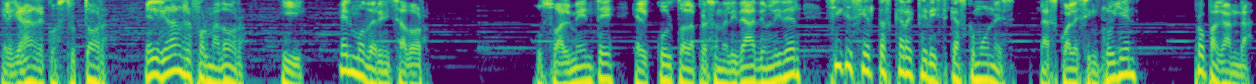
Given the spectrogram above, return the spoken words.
el gran reconstructor, el gran reformador y el modernizador. Usualmente, el culto a la personalidad de un líder sigue ciertas características comunes, las cuales incluyen propaganda.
